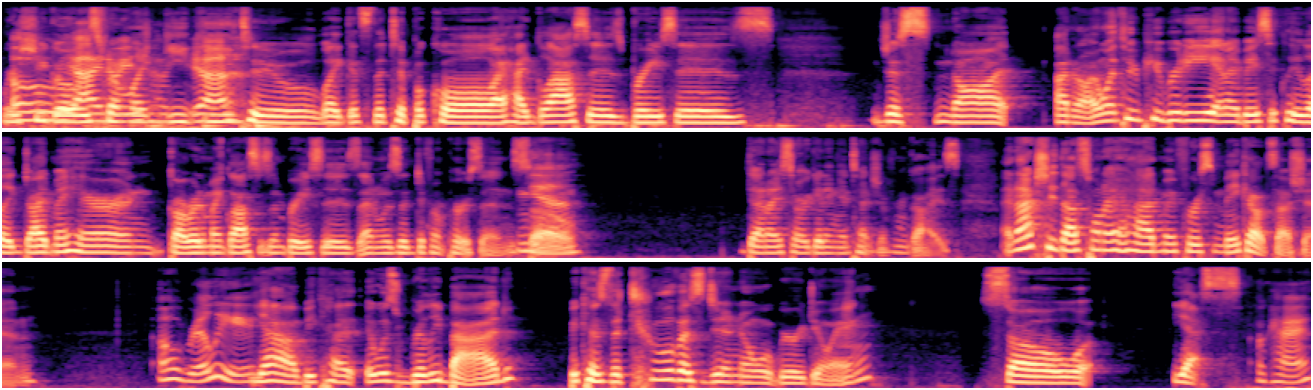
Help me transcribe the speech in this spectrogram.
Where she Oh, goes yeah, from like geeky yeah. to like it's the typical I had glasses, braces, just not I don't know. I went through puberty and I basically like dyed my hair and got rid of my glasses and braces and was a different person. So Yeah. Then I started getting attention from guys. And actually that's when I had my first makeout session. oh, really? Yeah, because it was really bad because the two of us didn't know what we were doing. So, yes. Okay.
